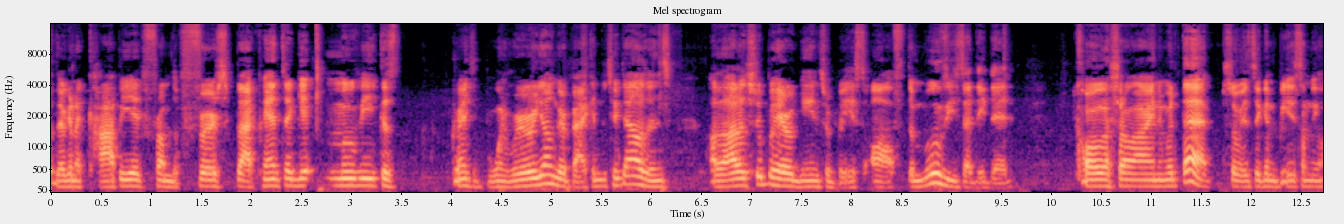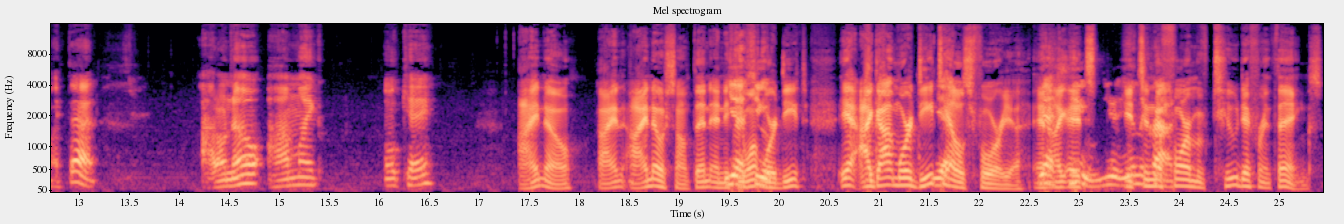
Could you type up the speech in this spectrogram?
they're gonna copy it from the first Black Panther get movie because, granted, when we were younger, back in the two thousands, a lot of superhero games were based off the movies that they did. Call us line with that. So is it gonna be something like that? I don't know. I'm like, okay, I know. I I know something, and if Yes, you want you. more detail, yeah, I got more details for you, and Yes, I, it's You- you're in it's the in the form of two different things.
